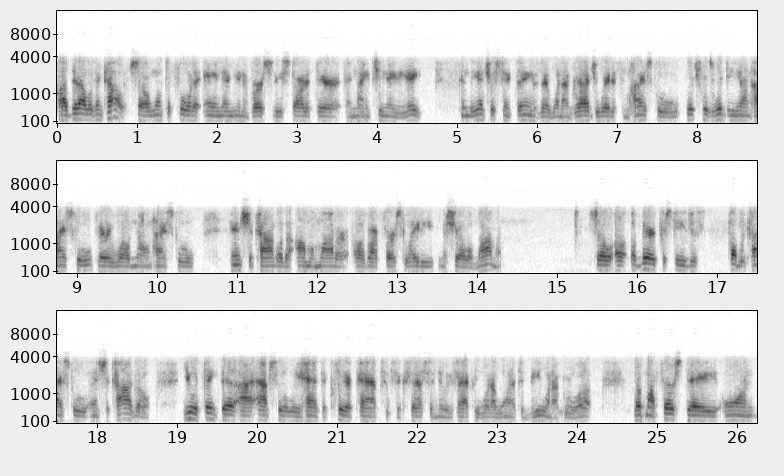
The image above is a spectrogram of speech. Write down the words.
uh, that I was in college. So I went to Florida A&M University, started there in 1988. And the interesting thing is that when I graduated from high school, which was Whitney Young High School, very well known high school in Chicago, the alma mater of our First Lady, Michelle Obama. So, a, a very prestigious public high school in Chicago. You would think that I absolutely had the clear path to success and knew exactly what I wanted to be when I grew up. But my first day on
